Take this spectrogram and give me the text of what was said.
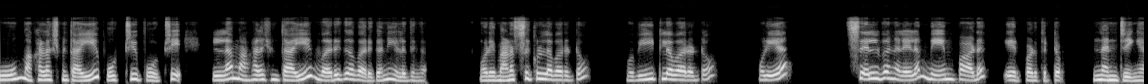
ஓம் மகாலட்சுமி தாயே போற்றி போற்றி. இல்லைன்னா மகாலட்சுமி தாயே வருக வருகன்னு எழுதுங்க. உங்களுடைய மனசுக்குள்ள வரட்டும் உங்க வீட்டுல வரட்டும் உங்களுடைய செல்வ நிலையில மேம்பாடு ஏற்படுத்தட்டும். நன்றிங்க.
